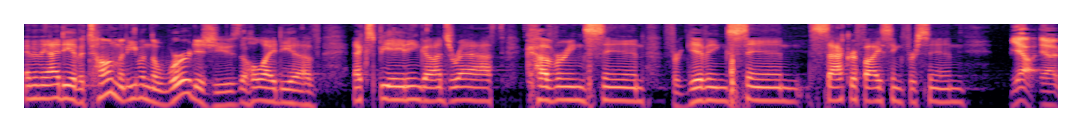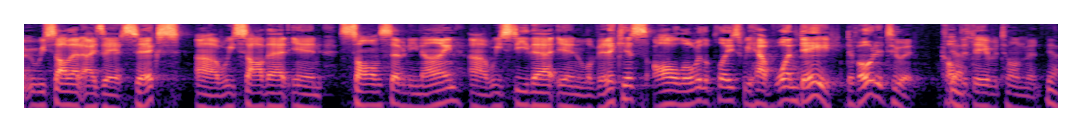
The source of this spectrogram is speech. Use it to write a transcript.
And then the idea of atonement, even the word is used, the whole idea of expiating God's wrath, covering sin, forgiving sin, sacrificing for sin. Yeah, uh, we saw that in Isaiah 6. Uh, we saw that in Psalm 79. Uh, we see that in Leviticus all over the place. We have one day devoted to it called yes. the Day of Atonement. Yeah.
